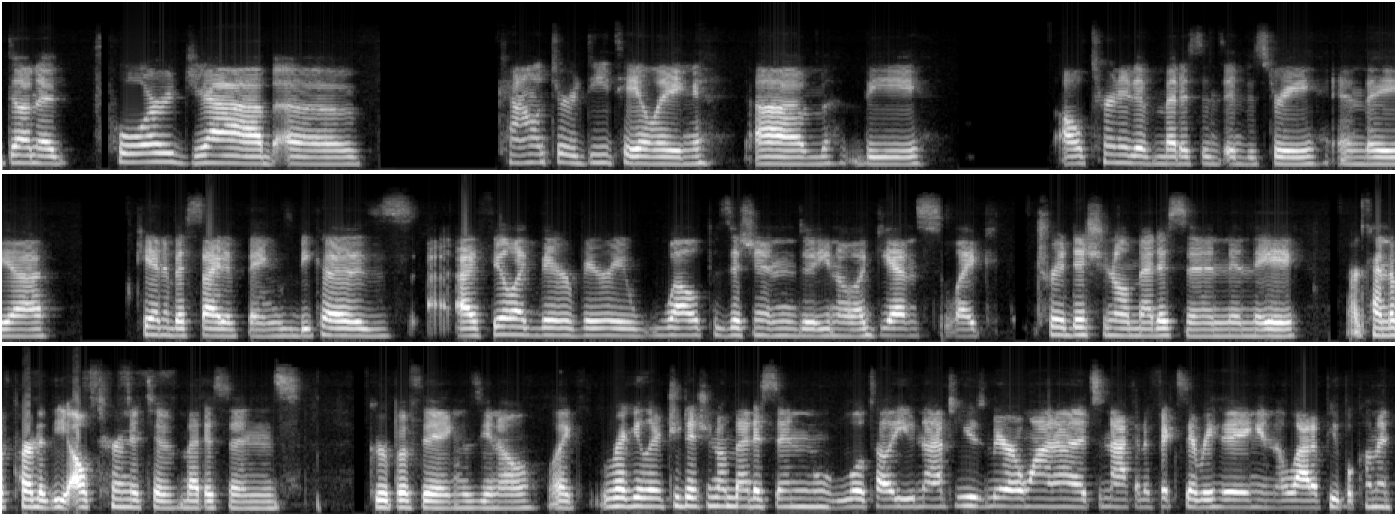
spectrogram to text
done a poor job of counter detailing um, the alternative medicines industry and the uh, cannabis side of things because I feel like they're very well positioned, you know, against like traditional medicine and they are kind of part of the alternative medicines group of things, you know, like regular traditional medicine will tell you not to use marijuana. It's not going to fix everything. And a lot of people come in.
